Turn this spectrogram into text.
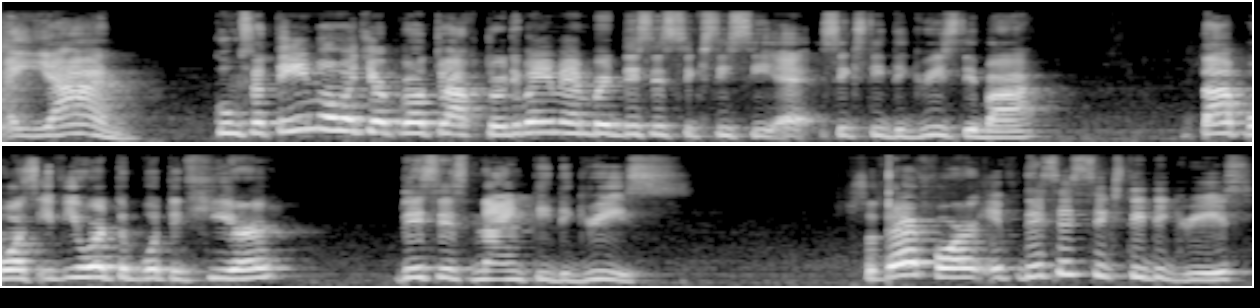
Ayan. Kung sa tingin mo with your protractor, di ba remember this is 60, C eh, 60 degrees, di ba? Tapos, if you were to put it here, this is 90 degrees. So therefore, if this is 60 degrees,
